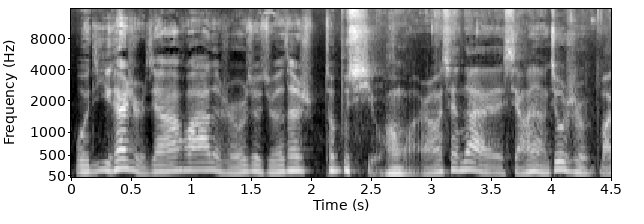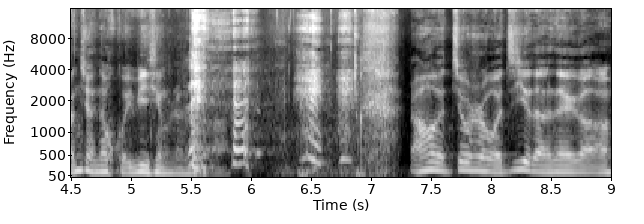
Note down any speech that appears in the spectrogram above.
我一开始见阿花的时候就觉得她是她不喜欢我，然后现在想想就是完全的回避型人格。然后就是我记得那个，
